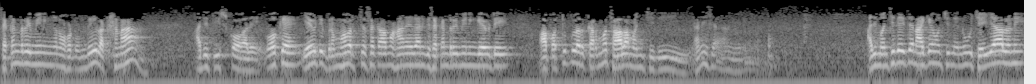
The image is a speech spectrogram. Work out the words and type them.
సెకండరీ మీనింగ్ అని ఒకటి ఉంది లక్షణ అది తీసుకోవాలి. ఓకే ఏమిటి? బ్రహ్మవర్చస కామ అనేదానికి సెకండరీ మీనింగ్ ఏమిటి? ఆ పర్టికులర్ కర్మ చాలా మంచిది అని మీనింగ్ అది మంచిదైతే నాకేమొచ్చింది నువ్వు చెయ్యాలని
